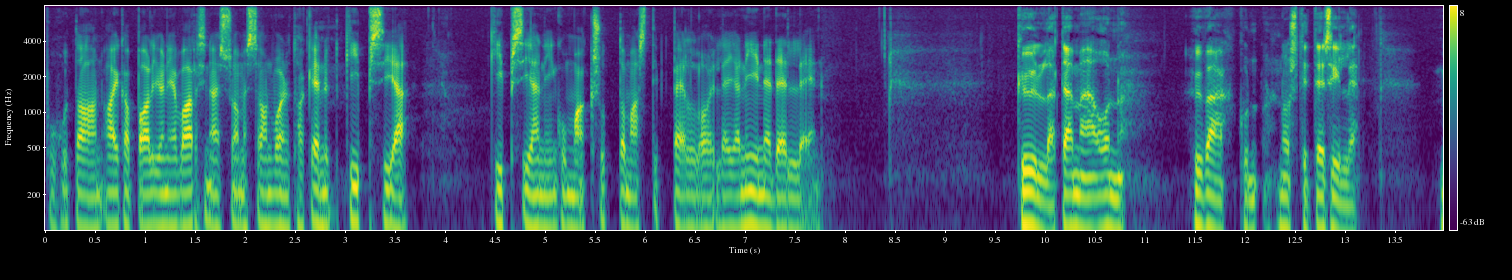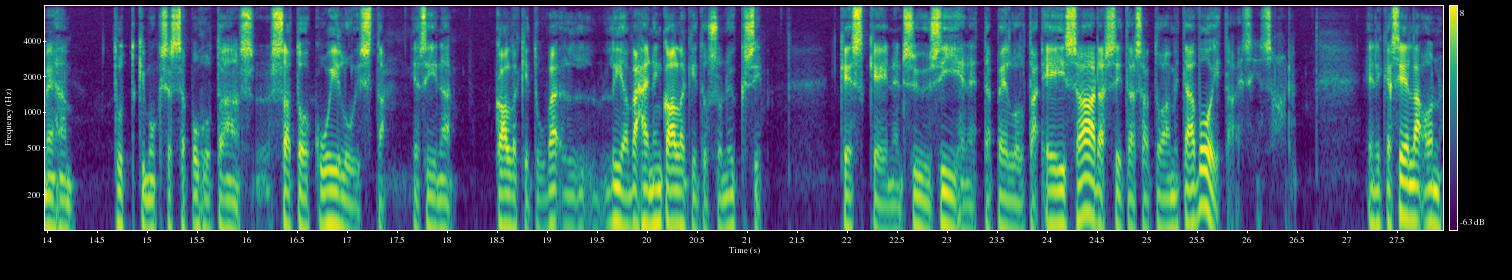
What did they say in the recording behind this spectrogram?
puhutaan aika paljon ja Varsinais-Suomessa on voinut hakea nyt kipsiä, kipsiä niin kuin maksuttomasti pelloille ja niin edelleen. Kyllä, tämä on hyvä, kun nostit esille. Mehän tutkimuksessa puhutaan satokuiluista ja siinä kalkitu, liian vähäinen kalkitus on yksi keskeinen syy siihen, että pellolta ei saada sitä satoa, mitä voitaisiin saada. Eli siellä on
